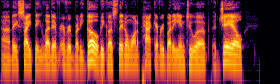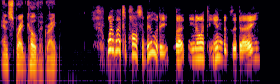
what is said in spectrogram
uh, they cite they let everybody go because they don't want to pack everybody into a, a jail and spread COVID, right? Well, that's a possibility, but you know, at the end of the day,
